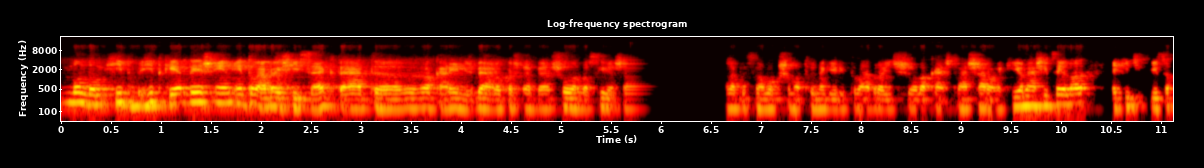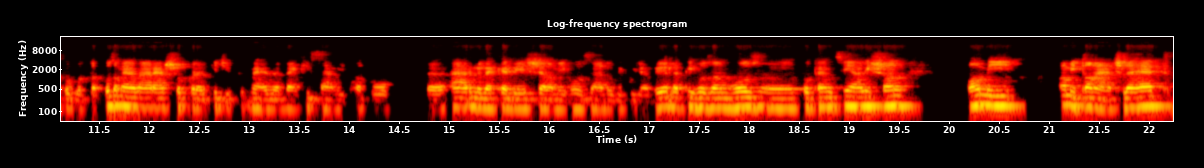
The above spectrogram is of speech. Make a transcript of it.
Mondom, hit, hit kérdés, én, én továbbra is hiszek, tehát akár én is beállok ebben a sorba szívesen leteszem a voksomat, hogy megéri továbbra is lakást vásárolni kiadási célral, egy kicsit visszafogott a hozamelvárásokkal, egy kicsit nehezebben kiszámítható árnövekedéssel, ami hozzáadódik ugye a bérleti hozamhoz potenciálisan. Ami, ami tanács lehet,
